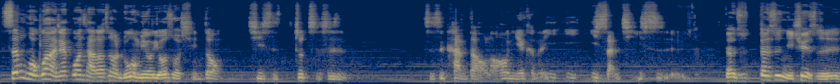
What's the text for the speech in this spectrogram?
生活观察家观察到之后，如果没有有所行动，其实就只是只是看到，然后你也可能一一一闪即逝而已。但是，但是你确实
